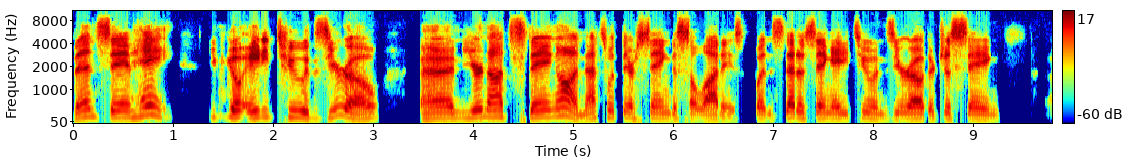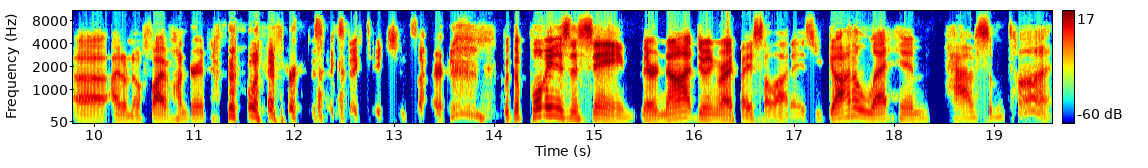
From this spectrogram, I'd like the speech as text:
then saying, hey, you can go 82 and zero and you're not staying on. That's what they're saying to Celades. But instead of saying 82 and zero, they're just saying, uh, I don't know, 500, whatever his expectations are. But the point is the same. They're not doing right by Celades. You got to let him have some time.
